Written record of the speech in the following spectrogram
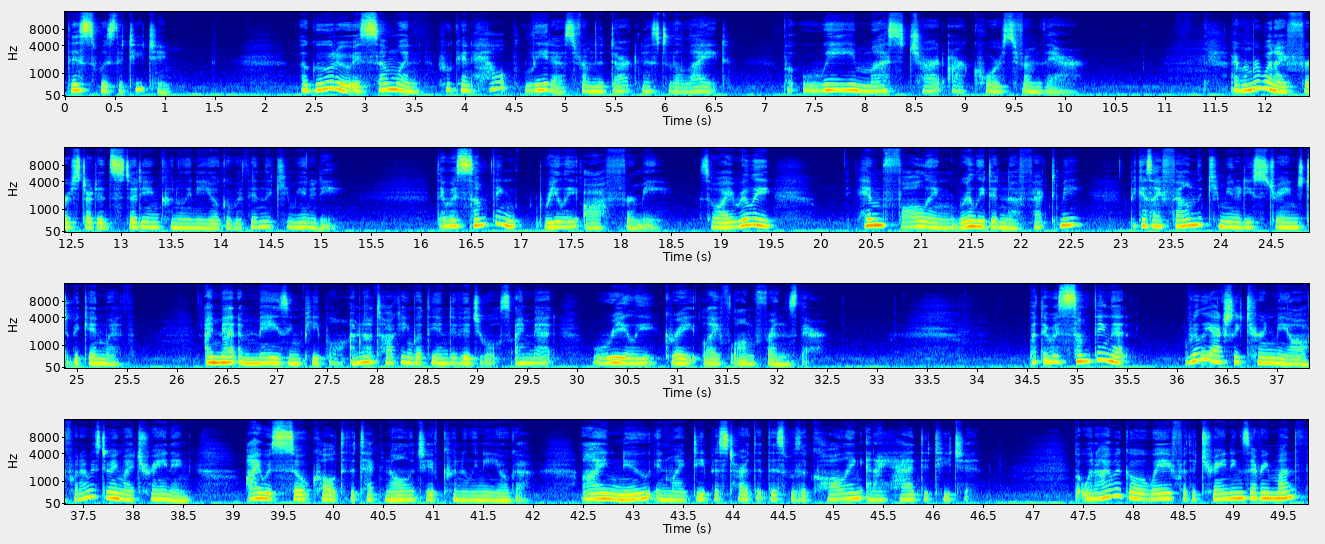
This was the teaching. A guru is someone who can help lead us from the darkness to the light, but we must chart our course from there. I remember when I first started studying Kundalini Yoga within the community, there was something really off for me. So I really, him falling really didn't affect me because I found the community strange to begin with. I met amazing people. I'm not talking about the individuals. I met really great lifelong friends there. But there was something that really actually turned me off. When I was doing my training, I was so called to the technology of Kundalini Yoga. I knew in my deepest heart that this was a calling and I had to teach it. But when I would go away for the trainings every month,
